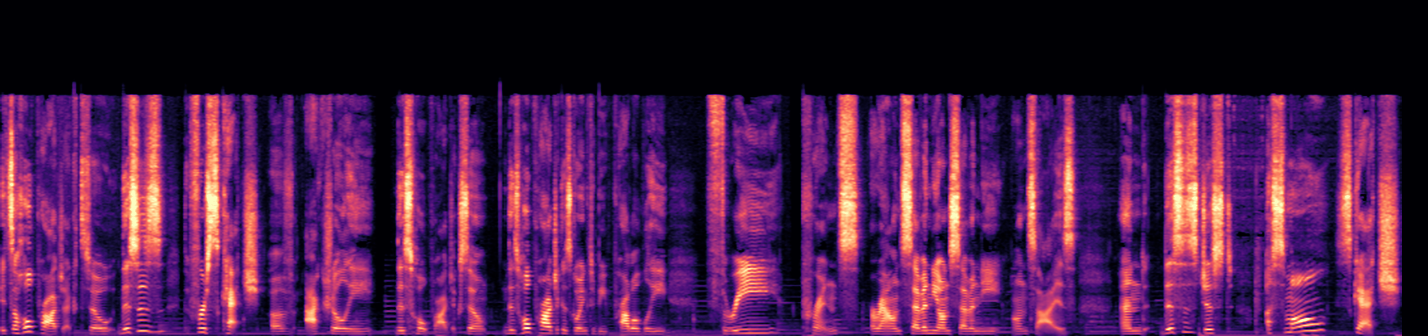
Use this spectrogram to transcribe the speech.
It's a whole project. So this is the first sketch of actually this whole project. So this whole project is going to be probably three prints around 70 on 70 on size and this is just a small sketch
